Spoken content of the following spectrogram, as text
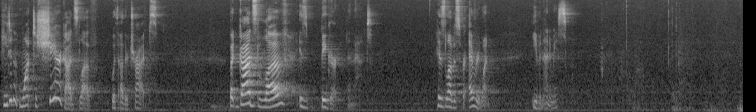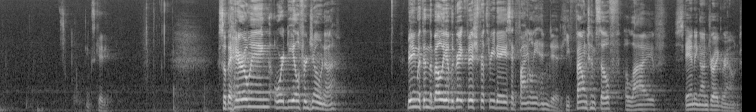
He didn't want to share God's love with other tribes. But God's love is bigger than that. His love is for everyone, even enemies. Thanks, Katie. So, the harrowing ordeal for Jonah, being within the belly of the great fish for three days, had finally ended. He found himself alive, standing on dry ground.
